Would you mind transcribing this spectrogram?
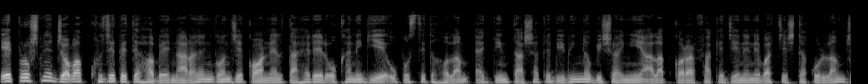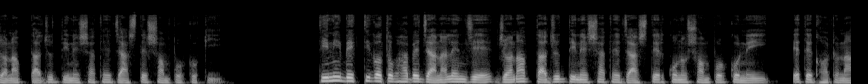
এ প্রশ্নের জবাব খুঁজে পেতে হবে নারায়ণগঞ্জে কর্নেল তাহেরের ওখানে গিয়ে উপস্থিত হলাম, একদিন তার সাথে বিভিন্ন বিষয় নিয়ে আলাপ করার ফাঁকে জেনে নেবার চেষ্টা করলাম, জনাব তাজউদ্দিনের সাথে জাসদের সম্পর্ক কী? তিনি ব্যক্তিগতভাবে জানালেন যে, জনাব তাজউদ্দিনের সাথে জাসদের কোনো সম্পর্ক নেই, এতে ঘটনা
